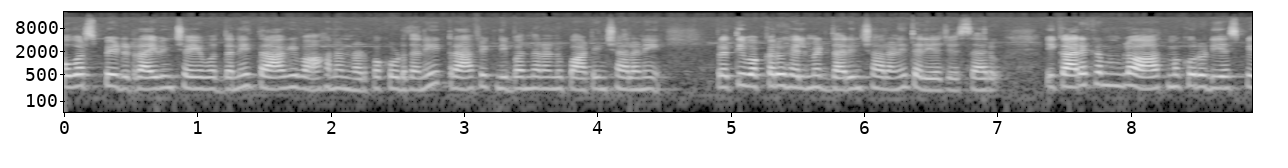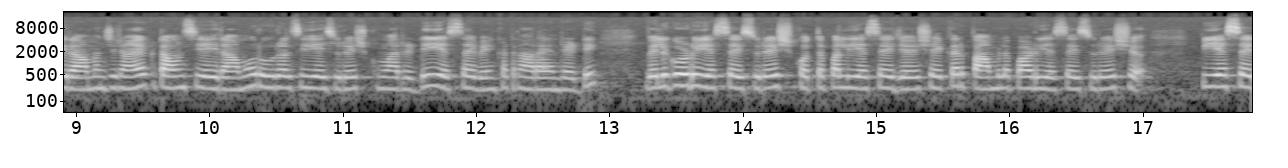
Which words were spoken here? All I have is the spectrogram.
ఓవర్ స్పీడ్ డ్రైవింగ్ చేయవద్దని త్రాగి వాహనం నడపకూడదని ట్రాఫిక్ నిబంధనలను పాటించాలని ప్రతి ఒక్కరూ హెల్మెట్ ధరించాలని తెలియజేశారు. ఈ కార్యక్రమంలో Atmakur DSP Ramanji Nayak town CI Ramu rural CI Suresh Kumar Reddy SI Venkatanarayana Reddy Velugodu SI Suresh Kothapalli SI Jayasekhar Pamulapadu SI Suresh PSI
